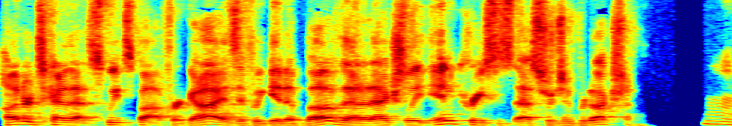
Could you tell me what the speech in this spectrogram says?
100 is kind of that sweet spot for guys. If we get above that, it actually increases estrogen production. Hmm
